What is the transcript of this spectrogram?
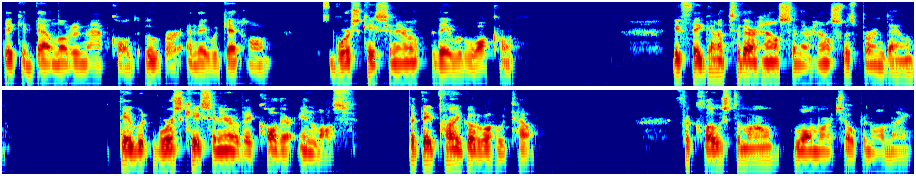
they could download an app called Uber and they would get home worst case scenario, they would walk home. If they got to their house and their house was burned down, they would worst case scenario they call their in-laws, but they'd probably go to a hotel. For clothes tomorrow, Walmart's open all night.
